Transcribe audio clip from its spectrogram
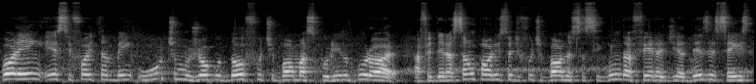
Porém, esse foi também o último jogo do futebol masculino por hora. A Federação Paulista de Futebol, nessa segunda-feira, dia 16,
